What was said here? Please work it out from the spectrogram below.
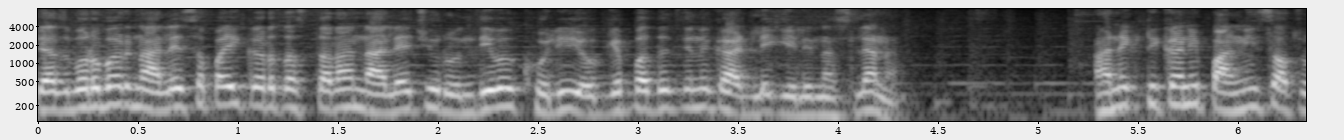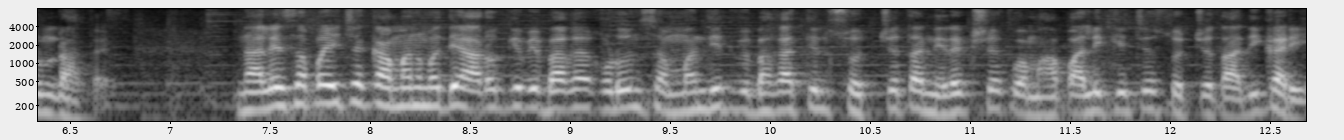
त्याचबरोबर नालेसफाई करत असताना नाल्याची रुंदी व खोली योग्य पद्धतीने काढली गेली नसल्यानं अनेक ठिकाणी पाणी साचून राहत आहे नालेसफाईच्या कामांमध्ये आरोग्य विभागाकडून संबंधित विभागातील स्वच्छता निरीक्षक व महापालिकेचे स्वच्छता अधिकारी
